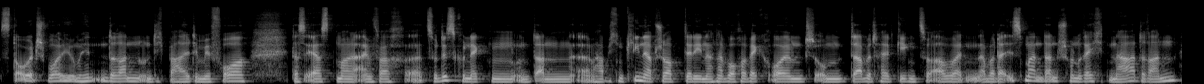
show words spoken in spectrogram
Storage-Volume hinten dran und ich behalte mir vor, das erstmal einfach äh, zu disconnecten und dann äh, habe ich einen Cleanup-Job, der die nach einer Woche wegräumt, um damit halt gegenzuarbeiten. Aber da ist man dann schon recht nah dran.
